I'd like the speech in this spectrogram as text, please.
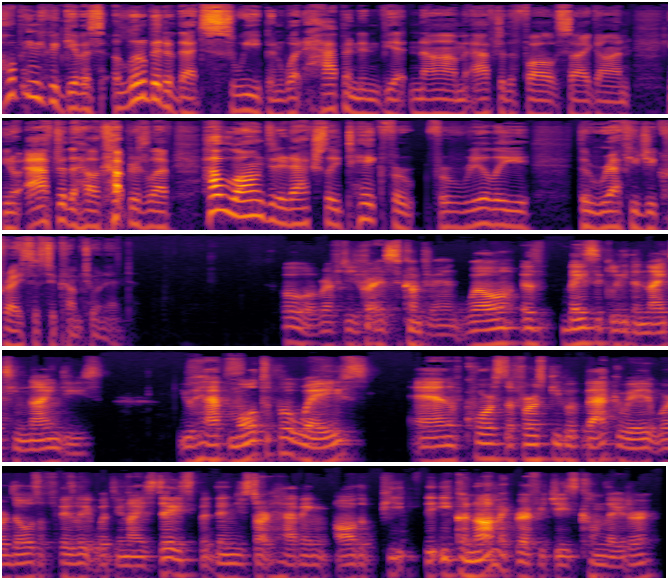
hoping you could give us a little bit of that sweep and what happened in Vietnam after the fall of Saigon. You know, after the helicopters left, how long did it actually take for, for really the refugee crisis to come to an end? Oh, a refugee crisis to come to an end. Well, it's basically the 1990s. You have multiple waves. And of course, the first people evacuated were those affiliated with the United States. But then you start having all the, pe- the economic refugees come later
